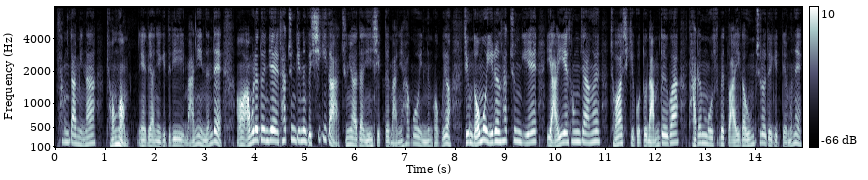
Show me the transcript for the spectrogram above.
상담이나 경험 에 대한 얘기들이 많이 있는데 어, 아무래도 이제 사춘기는 그 시기가 중요하다는 인식들 많이 하고 있는 거고요. 지금 너무 이른 사춘기에 이 아이의 성장을 저하시키고 또 남들과 다른 모습에 또 아이가 움츠러들기 때문에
